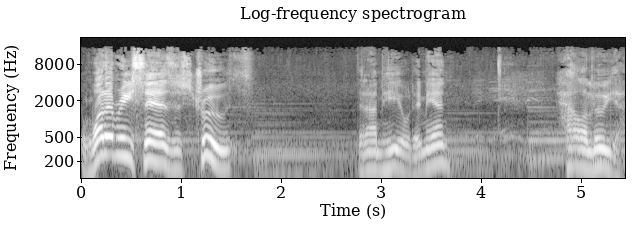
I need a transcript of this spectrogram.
and whatever He says is truth, that I'm healed. Amen? Hallelujah.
